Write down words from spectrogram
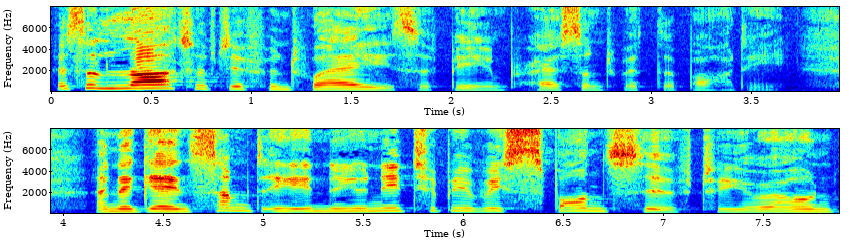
There's a lot of different ways of being present with the body. And again, some, you, you need to be responsive to your own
